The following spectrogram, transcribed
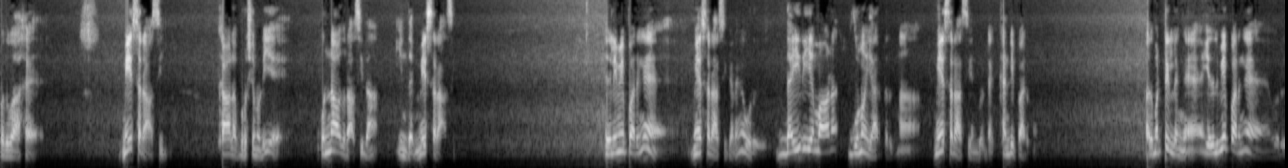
பொதுவாக மேசராசி கால புருஷனுடைய ஒன்றாவது ராசி தான் இந்த மேசராசி. இதுலையுமே பாருங்க மேசராசிக்காரங்க ஒரு தைரியமான குணம் யார்கிட்ட இருக்குன்னா மேசராசி என்பட்ட கண்டிப்பா இருக்கும். அது மட்டும் இல்லைங்க எதுலையுமே பாருங்க ஒரு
